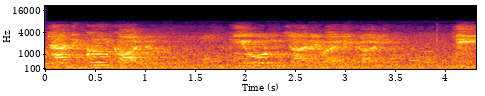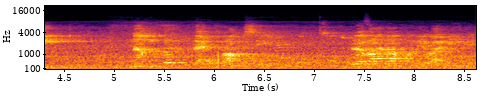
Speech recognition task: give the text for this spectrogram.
botanical garden की ओर जाने वाली गाड़ी तीन नंबर प्लेटफॉर्म से रवाना होने वाली है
